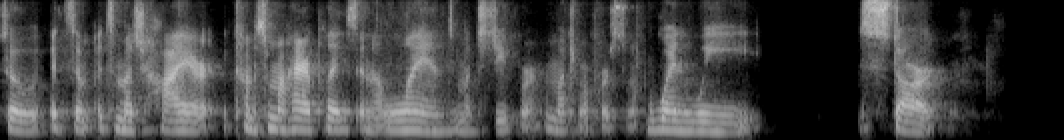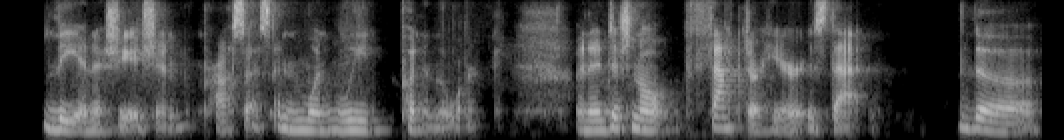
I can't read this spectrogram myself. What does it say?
so it's a it's much higher. It comes from a higher place and it lands much deeper and much more personal when we start the initiation process and when we put in the work. An additional factor here is that the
